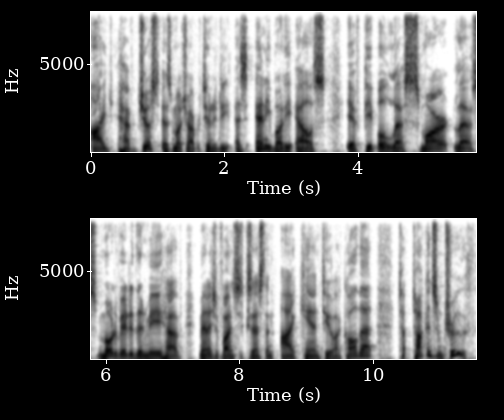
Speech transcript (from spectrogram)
I have just as much opportunity as anybody else. If people less smart, less motivated than me have managed to find success, then I can too. I call that t- talking some truth.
